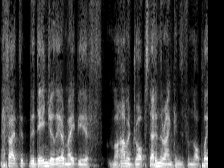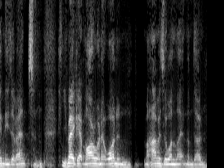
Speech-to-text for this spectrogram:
In fact, the, the danger there might be if Mohammed drops down the rankings from not playing these events, and you might get Marwan at one, and Mohammed's the one letting them down.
